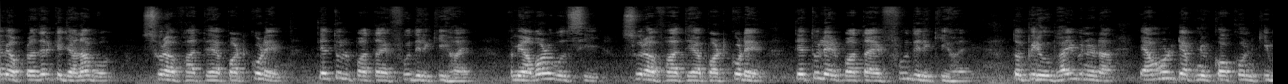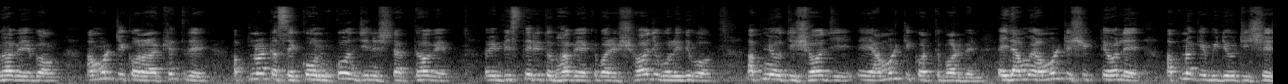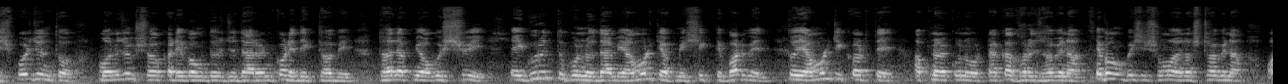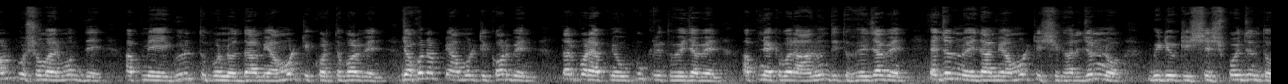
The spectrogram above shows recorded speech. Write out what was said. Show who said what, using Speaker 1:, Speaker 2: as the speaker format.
Speaker 1: আমি আপনাদেরকে জানাব সুরা ফাতেহা পাঠ করে তেঁতুল পাতায় ফু দিলে কি হয়? আমি আবার বলছি, সুরা ফাতেহা পাঠ করে তেঁতুলের পাতায় ফু দিলে কি হয়? তো প্রিয় ভাই বোনেরা আমলটি আপনি কখন, কীভাবে এবং আমলটি করার ক্ষেত্রে আপনার কাছে কোন কোন জিনিস রাখতে হবে? আমি বিস্তারিতভাবে একেবারে সহজে বলে দিব, আপনি অতি সহজেই এই আমলটি করতে পারবেন। এই দামে আমলটি শিখতে হলে আপনাকে ভিডিওটি শেষ পর্যন্ত মনোযোগ সহকারে এবং ধৈর্য ধারণ করে দেখতে হবে। তাহলে আপনি অবশ্যই এই গুরুত্বপূর্ণ দামি আমলটি আপনি শিখতে পারবেন। তো এই আমলটি করতে আপনার কোনো টাকা খরচ হবে না এবং বেশি সময় নষ্ট হবে না। অল্প সময়ের মধ্যে আপনি এই গুরুত্বপূর্ণ দামি আমলটি করতে পারবেন। যখন আপনি আমলটি করবেন তারপরে আপনি উপকৃত হয়ে যাবেন, আপনি একেবারে আনন্দিত হয়ে যাবেন। এজন্য এই দামি আমলটি শেখার জন্য ভিডিওটি শেষ পর্যন্ত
